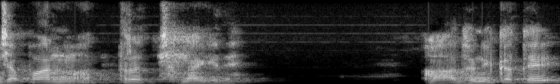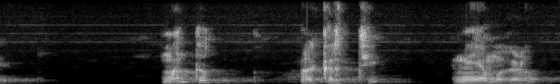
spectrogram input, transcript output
ಜಪಾನ್ ಮಾತ್ರ ಚೆನ್ನಾಗಿದೆ. ಆಧುನಿಕತೆ ಮತ್ತು ಪ್ರಕೃತಿ ನಿಯಮಗಳು.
